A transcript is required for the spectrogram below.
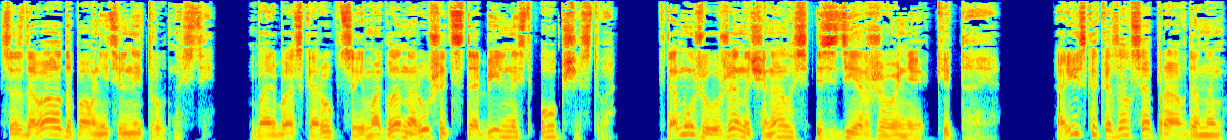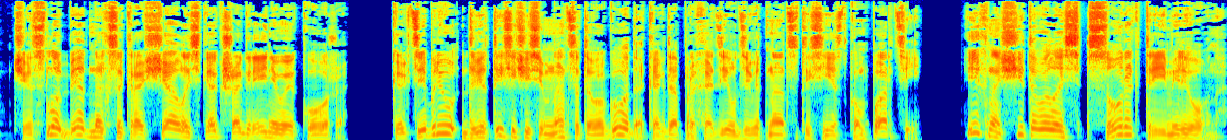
создавала дополнительные трудности. Борьба с коррупцией могла нарушить стабильность общества. К тому же уже начиналось сдерживание Китая. Риск оказался оправданным, число бедных сокращалось, как шагреневая кожа. К октябрю 2017 года, когда проходил 19-й съезд Компартии, их насчитывалось 43 миллиона.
